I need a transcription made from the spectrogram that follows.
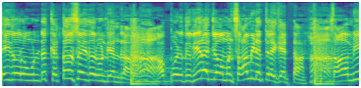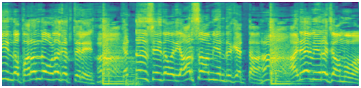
செய்தோரும் உண்டு கெட்டது செய்தோரும் உண்டு என்றார். அப்பொழுது வீரஜாமன் சாமியிடத்திலே கேட்டான் சாமி இந்த பரந்த உலகத்திலே கெட்டது செய்தவர் யார் சாமி? என்று கேட்டான் அடே வீரஜாமுவா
